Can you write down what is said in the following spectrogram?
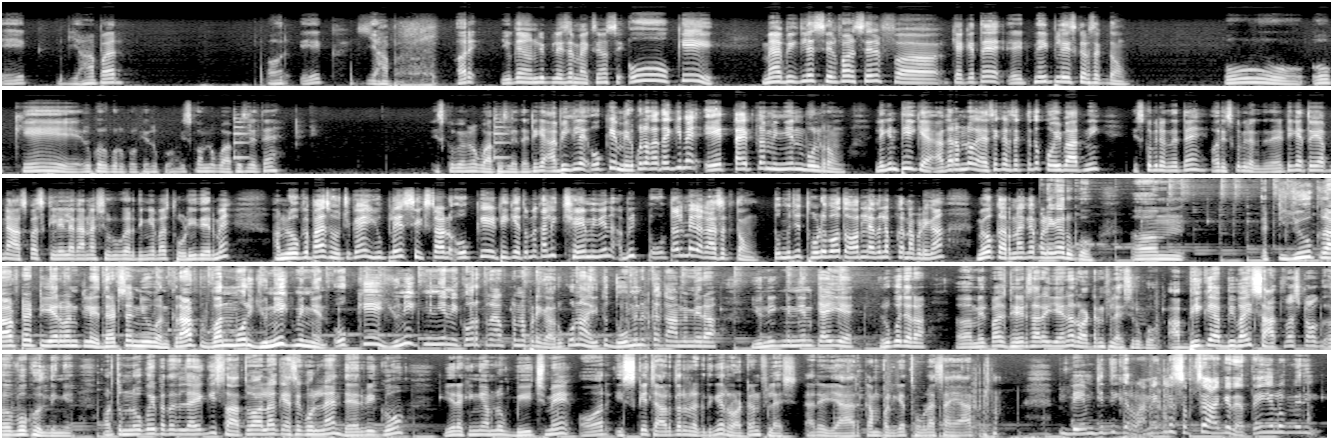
एक यहाँ पर और एक यहाँ पर। और you can only place a maximum से ओके मैं अभी के लिए सिर्फ़ और सिर्फ़ आ, क्या कहते हैं इतने ही प्लेस कर सकता हूँ। ओ ओके रुको रुको रुको रुको इसको हम लोग वापस लेते हैं। इसको भी हम लोग वापस लेते हैं। ठीक है? अभी के लिए ओके मेरे को लगा था कि मैं एक टाइप का मिनियन बोल रहा हूँ, लेकिन ठीक है, अगर हम लोग ऐसे कर सकते तो कोई बात नहीं, इसको भी रख देते हैं और इसको भी रख देते हैं। ठीक है? तो ये अपने आसपास क्ले लगाना शुरू कर देंगे बस थोड़ी देर में। हम लोगों के पास हो चुके हैं you place six star okay ठीक है? तो मैं खाली छः मिलियन अभी टोटल में लगा सकता हूँ। तो मुझे थोड़े बहुत और लेवलअप करना पड़ेगा। मेरे को करना क्या पड़ेगा? रुको you craft tier one clay that's a new one craft one more unique minion okay unique minion एक और क्राफ्ट करना पड़ेगा। रुको ना ये तो दो मिनट का काम है मेरा। यूनिक मिनियन क्या ही है? रुको जरा। Uh, मेरे पास ढेर सारे ये है ना रॉटन फ्लैश रुको। अभी के अभी भाई सातवां स्टॉक वो खोल देंगे। और तुम लोगों को ही पता चल जाएगा कि सातवां वाला कैसे खोलना है। देर वी गो ये रखेंगे हम लोग बीच में और इसके चारों तरफ़ रख देंगे रॉटन फ्लैश अरे यार कम पड़ गया थोड़ा सा यार। बेमजिती करवाने के लिए सबसे आगे रहते हैं ये लोग मेरी।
